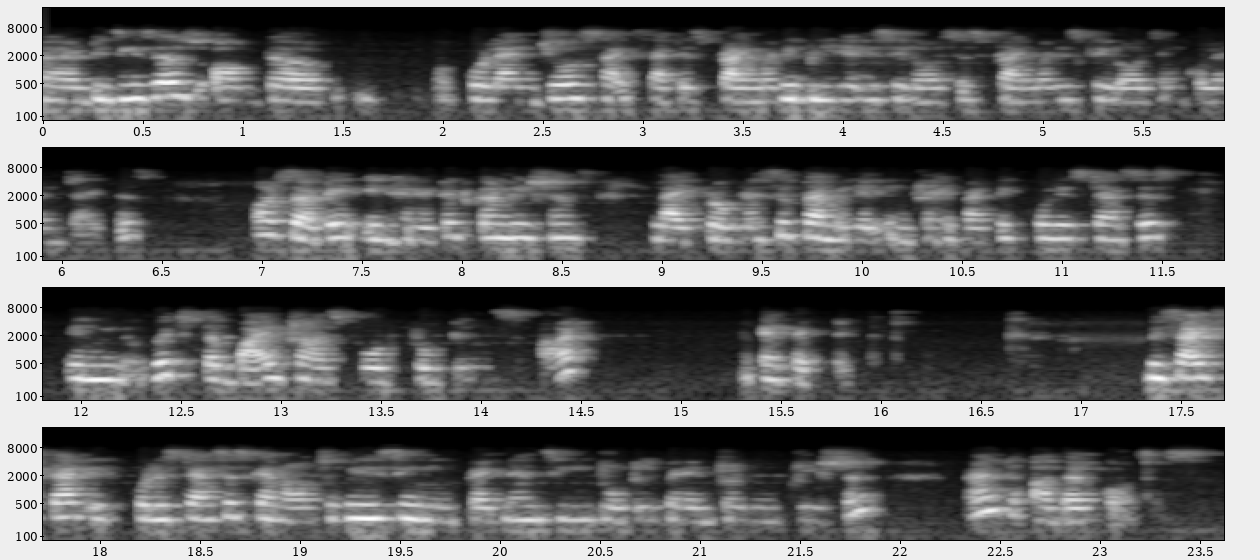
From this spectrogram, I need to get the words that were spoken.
uh, diseases of the cholangiocytes, that is primary biliary cirrhosis, primary sclerosing cholangitis, or certain inherited conditions like progressive familial intrahepatic cholestasis, in which the bile transport proteins are affected. Besides that, cholestasis can also be seen in pregnancy, total parenteral nutrition, and other causes.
